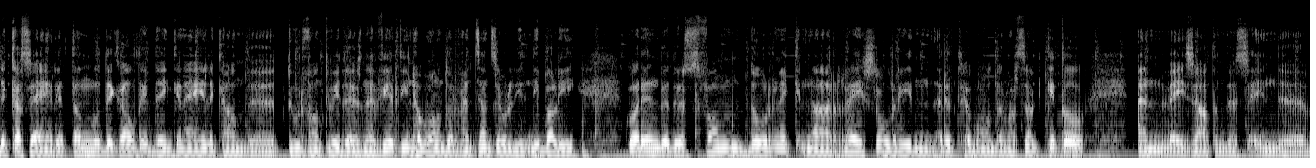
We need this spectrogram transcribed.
de kasseienrit. Dan moet ik altijd denken eigenlijk aan de Tour van 2014, gewonnen door Vincenzo Nibali. Waarin we dus van Doornik naar Rijssel reden, rit gewonnen door Marcel Kittel. En wij zaten dus in de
